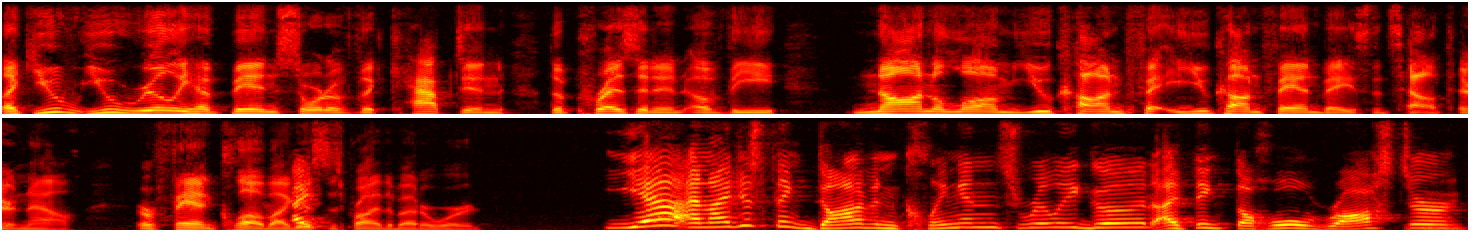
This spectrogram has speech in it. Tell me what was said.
like you, you really have been sort of the captain, the president of the non-alum UConn fa- UConn fan base that's out there now, or fan club, I guess is probably the better word. Yeah, and I just think Donovan Clingan's really good. I think the whole roster Mhm.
